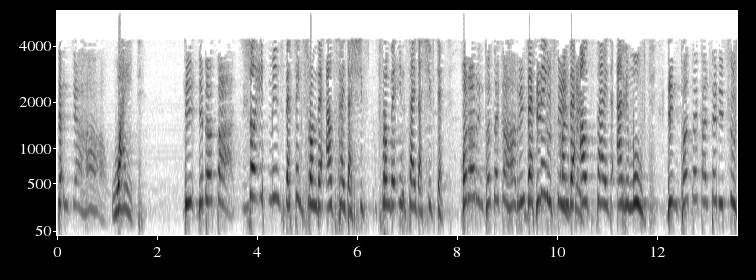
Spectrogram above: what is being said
tente ya gago wide. Di di be batsi so it means the things from the outside are shift from the inside are shifted. Go na gore ntho tse ka gare the things from the outside are removed. Dintho tse ka ntle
